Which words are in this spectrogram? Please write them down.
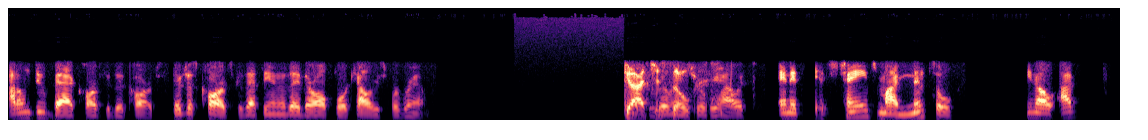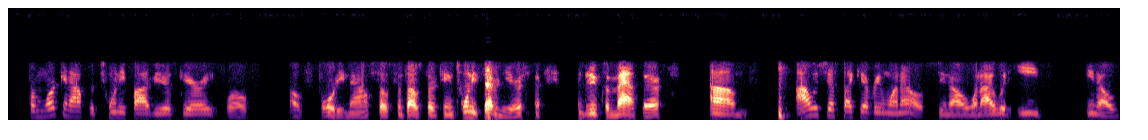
I don't do bad carbs or good carbs. They're just carbs because at the end of the day, they're all four calories per gram. Gotcha. That's really so truly how it's and it it's changed my mental. You know, I've from working out for 25 years, Gary. Well, of 40 now. So since I was 13, 27 years, do some math there. Um, I was just like everyone else. You know, when I would eat, you know,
